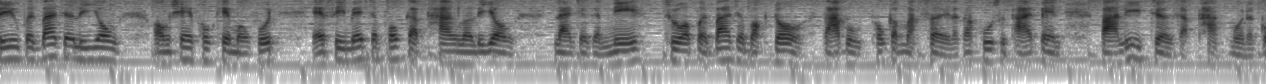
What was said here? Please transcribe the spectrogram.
ลิวเปิดบ้านเจอลียง องเช่พบเคมองฟุตเอฟซีเมจะพบกับทางลอริยงแลนเจอกับนีสทัวร์เปิดบ้านเจอบอกโด สตาร์บุกพบกับมักเซยแล้วก็คู่สุดท้ายเป็นปารีสเจอกับทางโมนาโก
